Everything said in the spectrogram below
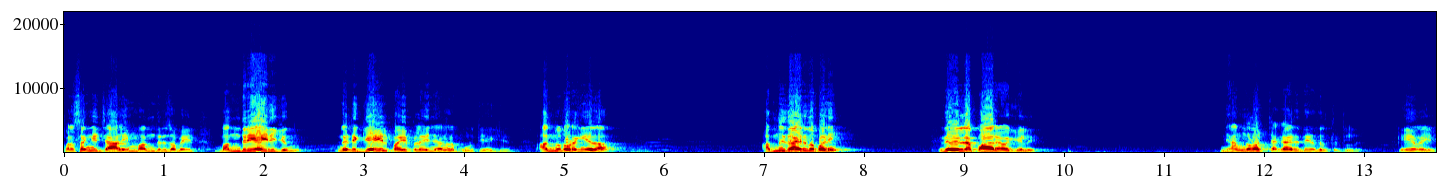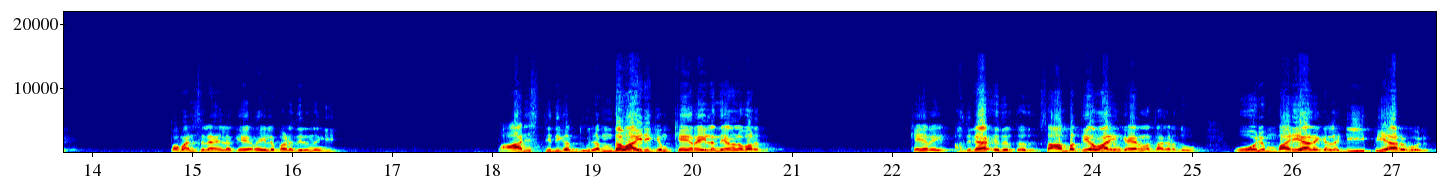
പ്രസംഗിച്ച ആൾ ഈ മന്ത്രിസഭയിൽ മന്ത്രിയായിരിക്കുന്നു. എന്നിട്ട് ഗെയിൽ പൈപ്പ് ലൈൻ ഞങ്ങൾ പൂർത്തിയാക്കിയത് അന്ന് തുടങ്ങിയതാ? അന്ന് ഇതായിരുന്നു പണി. ഇതെല്ലാം പാര ഞങ്ങൾ ഒറ്റ കാര്യത്തെ എതിർത്തിട്ടുള്ളത് കേരളയിൽ. ഇപ്പൊ മനസ്സിലായല്ലോ കേരളയിൽ പണിതിരുന്നെങ്കിൽ പാരിസ്ഥിതിക ദുരന്തമായിരിക്കും കേരളയിലെന്ന് ഞങ്ങൾ പറഞ്ഞു. കേരളയിൽ അതിനെ എതിർത്തത് സാമ്പത്തികമായും കേരളം തകർന്നു പോകും. ഒരു മര്യാദയ്ക്കുള്ള ഡി പി ആർ പോലും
